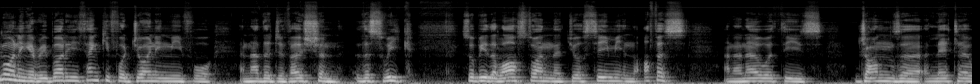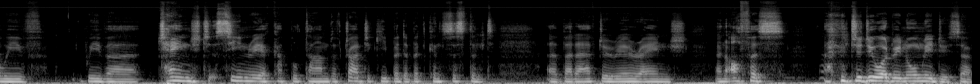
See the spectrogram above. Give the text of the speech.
morning, everybody. Thank you for joining me for another devotion this week. This will be the last one that you'll see me in the office, and I know with these John's uh, letter, we've we've uh, changed scenery a couple times. I've tried to keep it a bit consistent, uh, but I have to rearrange an office to do what we normally do. So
